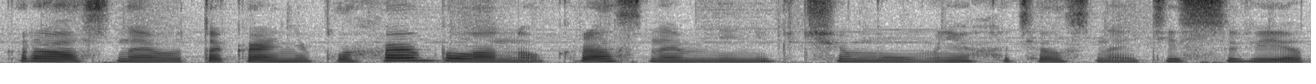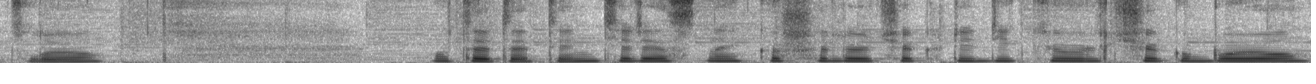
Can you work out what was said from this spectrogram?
Красная вот такая неплохая была, но красная мне ни к чему. Мне хотелось найти светлую. Вот этот интересный кошелечек, редикюльчик был.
